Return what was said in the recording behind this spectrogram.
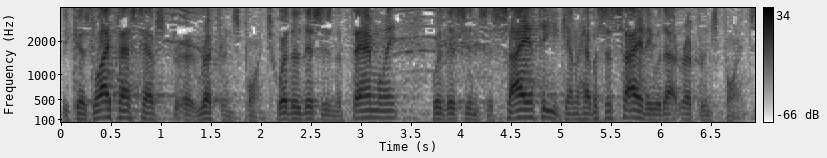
Because life has to have uh, reference points. Whether this is in the family, whether this is in society, you cannot have a society without reference points.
